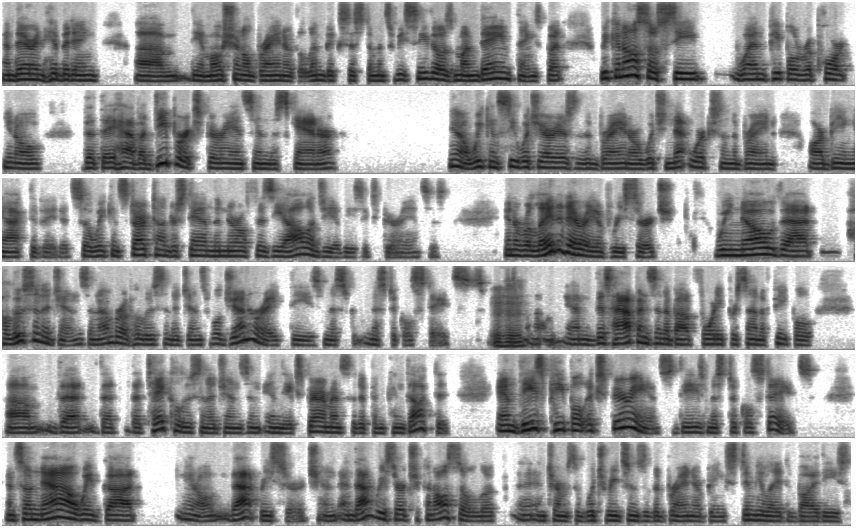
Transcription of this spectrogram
and they're inhibiting um, the emotional brain or the limbic system. And so we see those mundane things, but we can also see when people report, you know, that they have a deeper experience in the scanner. You know, we can see which areas of the brain or which networks in the brain are being activated. So we can start to understand the neurophysiology of these experiences. In a related area of research, we know that hallucinogens, a number of hallucinogens, will generate these mystical states. Mm-hmm. Um, and this happens in about 40% of people um, that, that, that take hallucinogens in, in the experiments that have been conducted. And these people experience these mystical states. And so now we've got you know that research and and that research can also look in terms of which regions of the brain are being stimulated by these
